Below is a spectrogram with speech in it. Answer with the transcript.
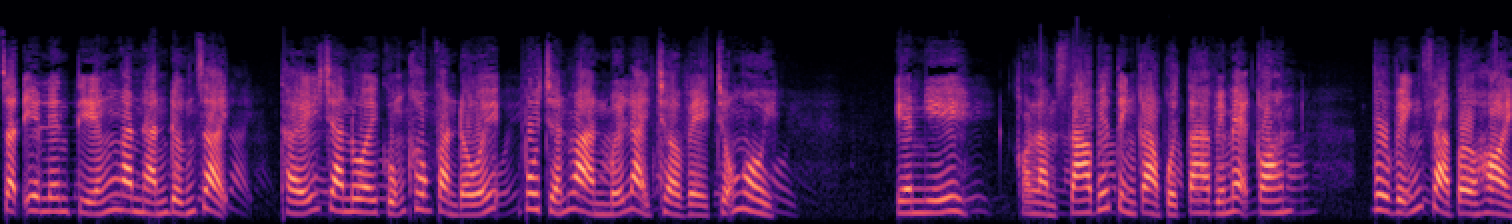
Giật Yên lên tiếng ngăn hắn đứng dậy, thấy cha nuôi cũng không phản đối, Vu Chấn Hoàn mới lại trở về chỗ ngồi. "Yên Nhi, con làm sao biết tình cảm của ta với mẹ con?" Vu Vĩnh giả vờ hỏi.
